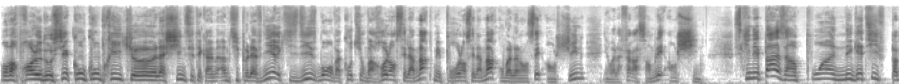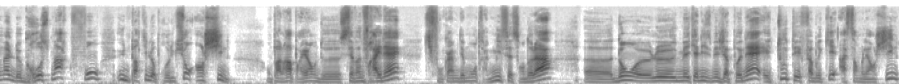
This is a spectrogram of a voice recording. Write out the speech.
on va reprendre le dossier, qu'on compris que la Chine c'était quand même un petit peu l'avenir et qui se disent bon, on va continuer, on va relancer la marque, mais pour relancer la marque, on va la lancer en Chine et on va la faire assembler en Chine. Ce qui n'est pas un point négatif. Pas mal de grosses marques font une partie de leur production en Chine. On parlera par exemple de Seven Friday, qui font quand même des montres à 1700 dollars, euh, dont euh, le mécanisme est japonais et tout est fabriqué, assemblé en Chine.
